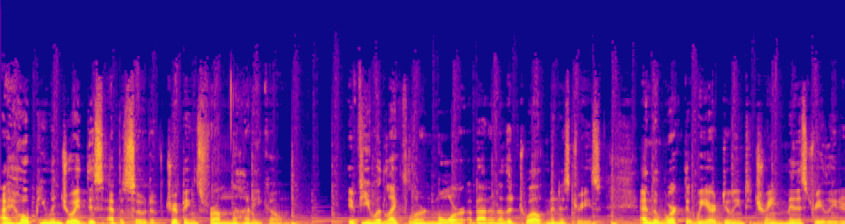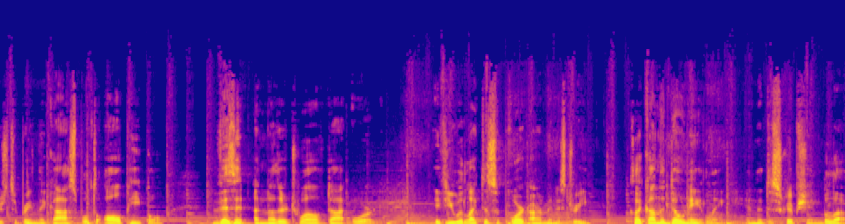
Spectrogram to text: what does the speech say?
I hope you enjoyed this episode of Drippings from the Honeycomb. If you would like to learn more about Another 12 Ministries and the work that we are doing to train ministry leaders to bring the gospel to all people, visit another12.org. If you would like to support our ministry, click on the donate link in the description below.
